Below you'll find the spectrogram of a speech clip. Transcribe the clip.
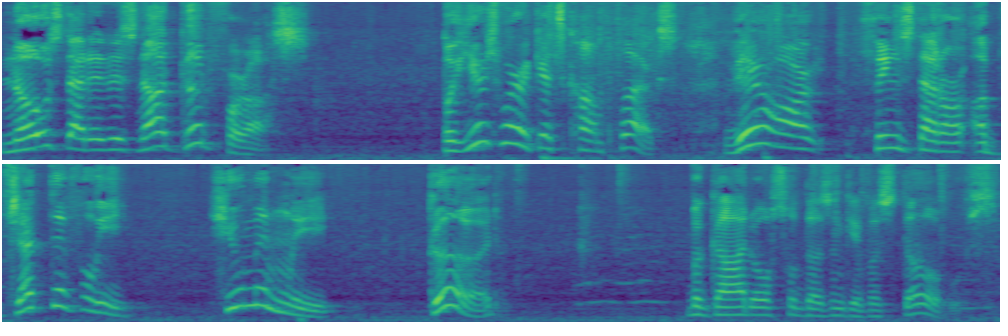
knows that it is not good for us. But here's where it gets complex. There are things that are objectively, humanly good, but God also doesn't give us those.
